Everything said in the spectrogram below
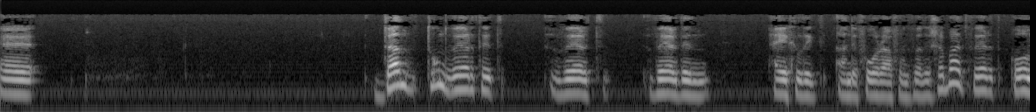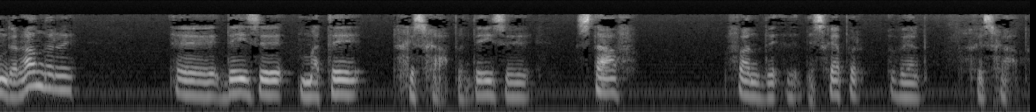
Uh, dan, toen werd het, werd, werden eigenlijk aan de vooravond van de Shabbat, werd onder andere uh, deze mate geschapen, deze staf van de, de schepper werd geschapen.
